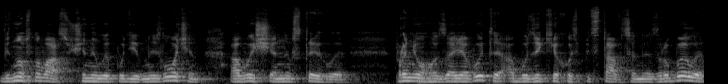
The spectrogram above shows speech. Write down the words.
відносно вас вчинили подібний злочин, а ви ще не встигли про нього заявити або з якихось підстав це не зробили,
